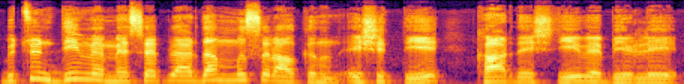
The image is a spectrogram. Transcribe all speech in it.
bütün din ve mezheplerden Mısır halkının eşitliği, kardeşliği ve birliği.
